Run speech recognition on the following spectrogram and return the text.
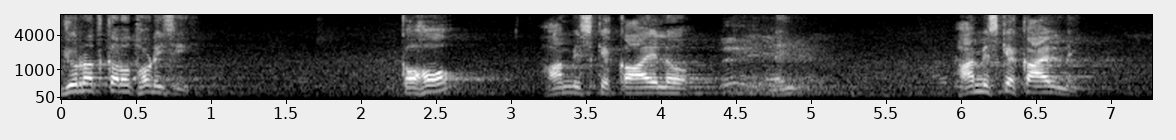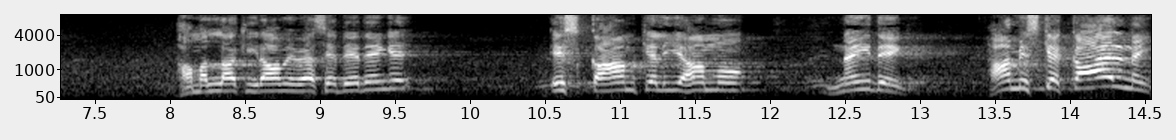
ज़रूरत करो थोड़ी सी। कहो, हम इसके कायल नहीं। हम इसके कायल नहीं। हम अल्लाह की राह में वैसे दे देंगे। इस काम के लिए हम नहीं देंगे। हम इसके कायल नहीं।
